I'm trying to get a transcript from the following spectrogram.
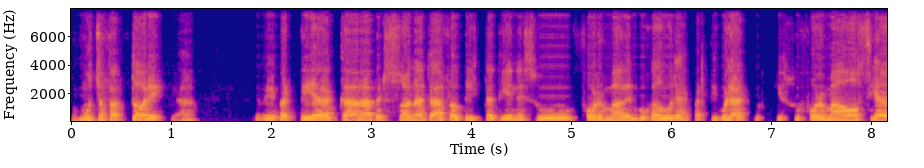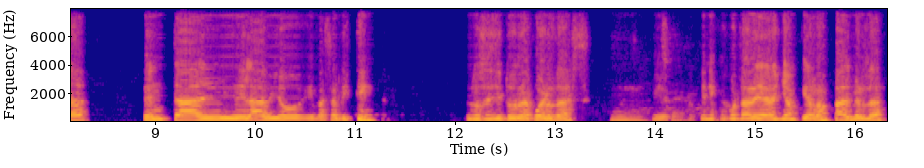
muchos factores. ¿ah? De partida, cada persona, cada flautista tiene su forma de embocadura particular, porque su forma ósea, dental y de labio eh, va a ser distinta. No sé si tú recuerdas, mm, eh, tienes que acordar de Jean-Pierre Rampal, ¿verdad?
